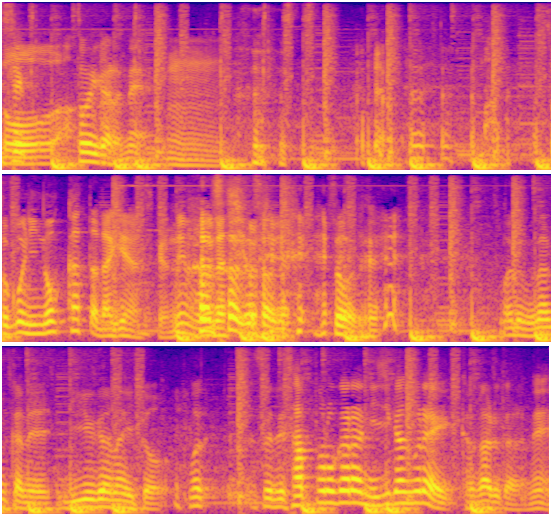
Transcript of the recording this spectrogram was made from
と遠いからね。うん。まあそこに乗っかっただけなんですけどね。そうねまあでもなんかね理由がないと、まあ、それで札幌から2時間ぐらいかかるからね。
